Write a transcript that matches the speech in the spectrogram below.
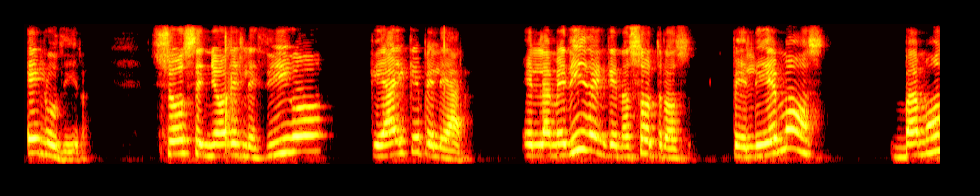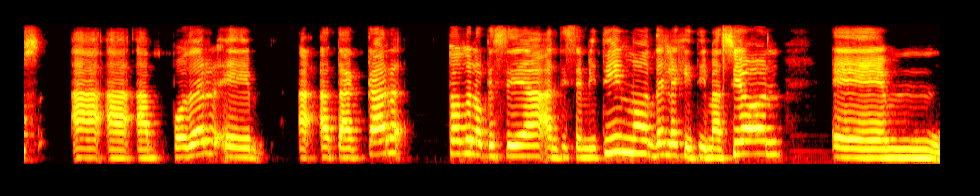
eludir. Yo, señores, les digo que hay que pelear. En la medida en que nosotros peleemos, vamos a, poder eh, atacar todo lo que sea antisemitismo, deslegitimación, em,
